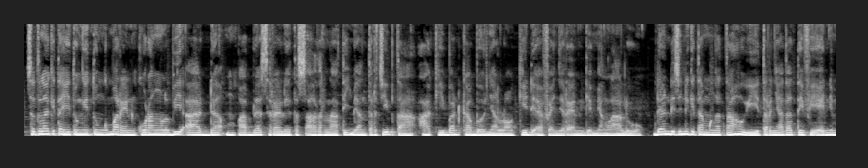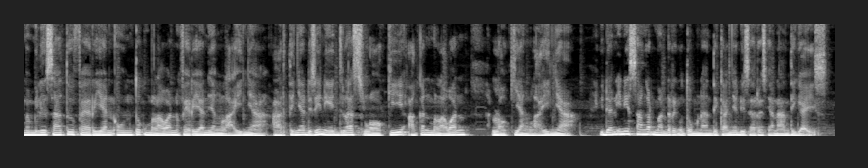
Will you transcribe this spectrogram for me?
Setelah kita hitung-hitung kemarin, kurang lebih ada 14 realitas alternatif yang tercipta akibat kabelnya Loki di Avenger Endgame yang lalu. Dan di sini kita mengetahui ternyata TVA ini memilih satu varian untuk melawan varian yang lainnya. Artinya di sini jelas Loki akan melawan Loki yang lainnya. Dan ini sangat menarik untuk menantikannya di seriesnya nanti guys.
